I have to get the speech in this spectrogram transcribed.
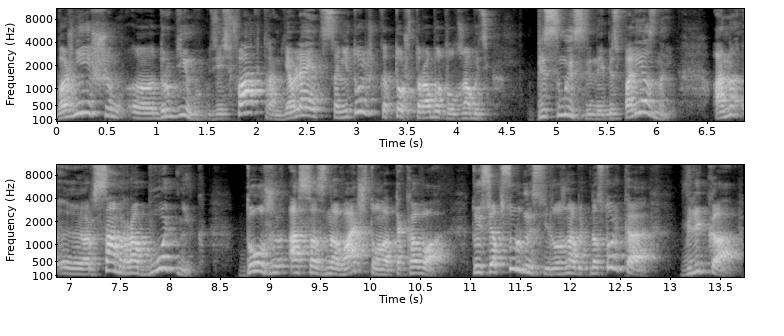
Важнейшим э, другим здесь фактором является не только то, что работа должна быть бессмысленной и бесполезной, а э, сам работник должен осознавать, что она такова. То есть абсурдность должна быть настолько велика,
